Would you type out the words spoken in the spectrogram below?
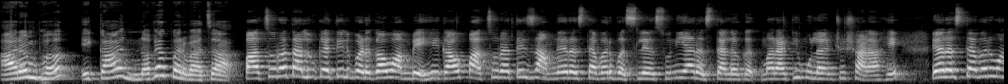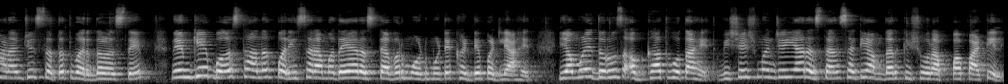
आरंभ एका नव्या पर्वाचा. पाचोरा तालुक्यातील वडगाव आंबे हे गाव पाचोरा ते जामने रस्त्यावर बसले असून या रस्त्यालगत मराठी मुलांची शाळा आहे. या रस्त्यावर वाहनांची सतत वर्दळ असते. नेमके बस स्थानक परिसरामध्ये या रस्त्यावर मोठमोठे खड्डे पडले आहेत. यामुळे दररोज अपघात होत आहेत. विशेष म्हणजे या रस्त्यांसाठी आमदार किशोर आप्पा पाटील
